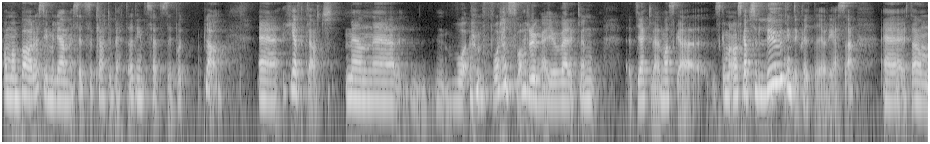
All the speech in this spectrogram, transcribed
om man bara ser miljömässigt så är det klart det är bättre att inte sätta sig på ett plan. Eh, helt klart. Men eh, våra svar rungar ju verkligen ett jäkla... Man ska, ska man, man ska absolut inte skita i att resa. Eh, utan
